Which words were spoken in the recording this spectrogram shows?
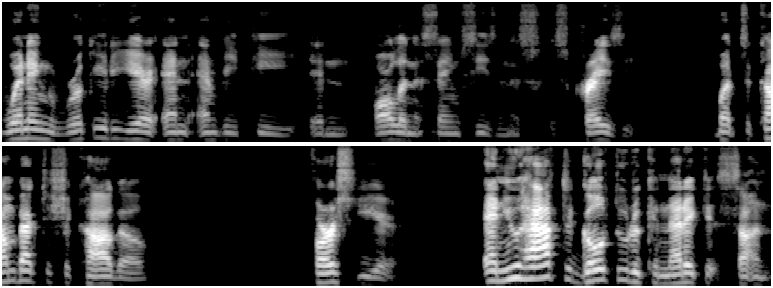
winning Rookie of the Year and MVP in all in the same season is is crazy. But to come back to Chicago, first year, and you have to go through the Connecticut Suns,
